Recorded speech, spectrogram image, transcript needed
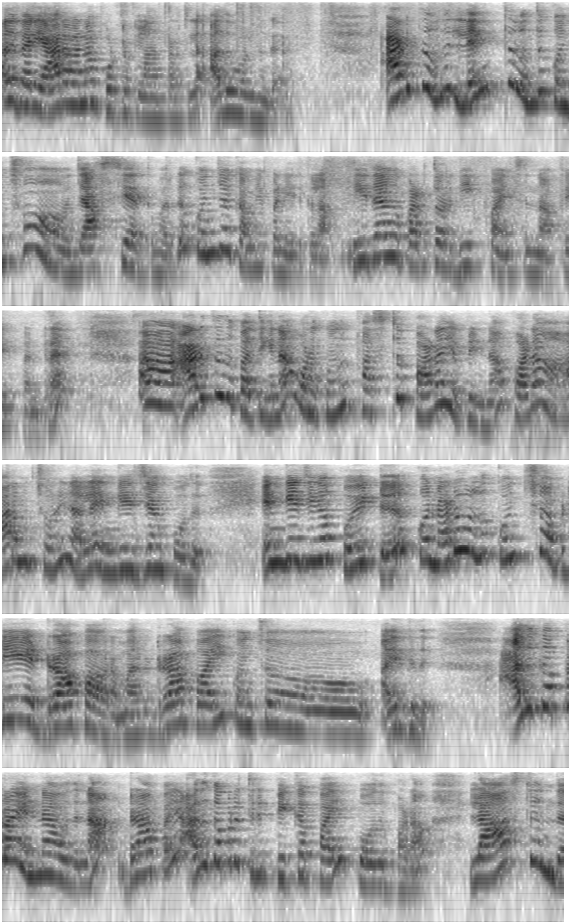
அது வேறு யாரை வேணால் போட்டிருக்கலாம் அந்த படத்தில். அது ஒன்றுங்க அடுத்து வந்து லென்த்து வந்து கொஞ்சம் ஜாஸ்தியாக இருக்க மாதிரி இருக்குது கொஞ்சம் கம்மி பண்ணியிருக்கலாம். இதாங்க படத்தோட வீக் பாயிண்ட்ஸ்னு நான் ஃபீல் பண்ணுறேன் அடுத்தது பார்த்தீங்கன்னா உனக்கு வந்து ஃபஸ்ட்டு படம் எப்படின்னா படம் ஆரம்பித்தோடனே நல்லா என்கேஜிங்காக போகுது. என்கேஜிங்காக போயிட்டு நடுவில் கொஞ்சம் அப்படியே ட்ராப் ஆகிற மாதிரி ட்ராப் ஆகி கொஞ்சம் இருக்குது. அதுக்கப்புறம் என்ன ஆகுதுன்னா ட்ராப் ஆகி அதுக்கப்புறம் திருப்பி பிக்கப் ஆகி போகுது படம். லாஸ்ட்டு இந்த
